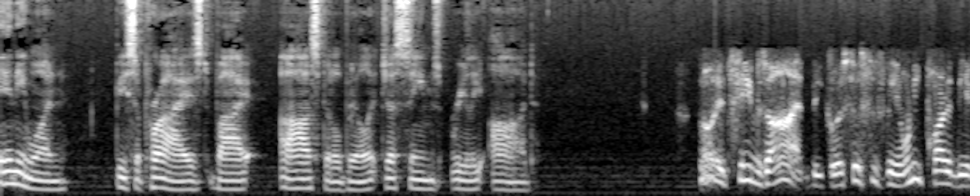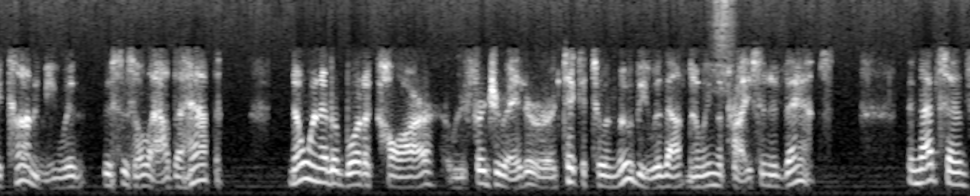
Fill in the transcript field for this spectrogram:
anyone be surprised by a hospital bill? It just seems really odd. Well, it seems odd because this is the only part of the economy where this is allowed to happen. No one ever bought a car, a refrigerator, or a ticket to a movie without knowing the price in advance. In that sense,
